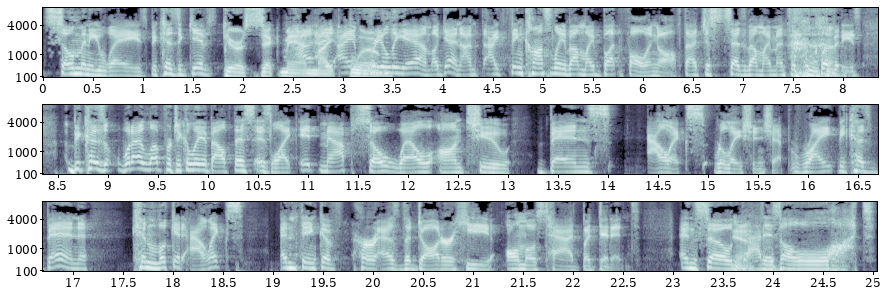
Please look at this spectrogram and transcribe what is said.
so many ways because it gives. You're a sick man, Mike. I, I really am. Again, I'm, I think constantly about my butt falling off. That just says about my mental proclivities. because what I love particularly about this is like it maps so well onto Ben's Alex relationship, right? Because Ben can look at Alex and think of her as the daughter he almost had but didn't. And so yeah. that is a lot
